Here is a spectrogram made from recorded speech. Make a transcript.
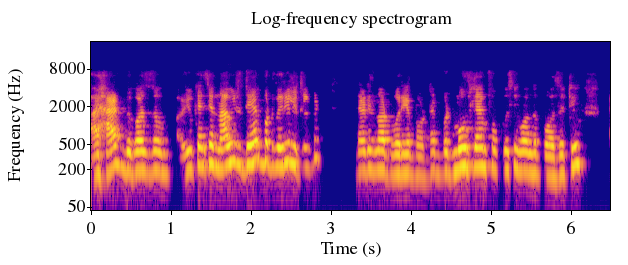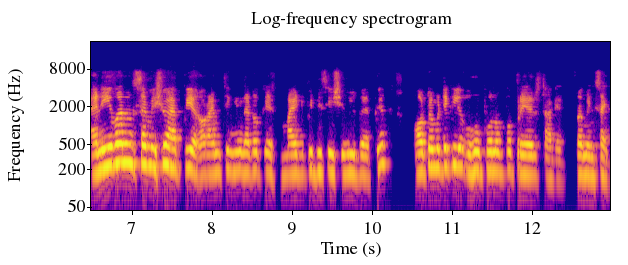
I had because you can say now it's there, but very little bit that is not worry about that but mostly i'm focusing on the positive and even some issue appear or i'm thinking that okay might be this issue will be appear automatically ho'oponopo prayer started from inside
